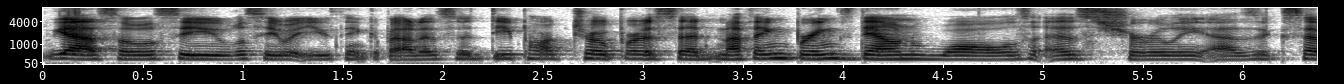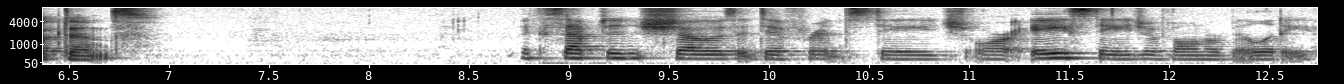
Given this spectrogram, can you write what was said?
yeah, so we'll see. We'll see what you think about it. So Deepak Chopra said, "Nothing brings down walls as surely as acceptance." Acceptance shows a different stage or a stage of vulnerability.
